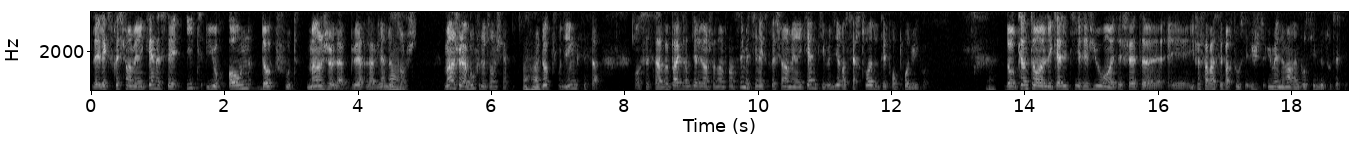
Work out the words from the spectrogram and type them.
l'expression américaine, c'est eat your own dog food. Mange la, la viande de ah. ton chien. Mange la bouffe de ton chien. Uh-huh. Le dog fooding, c'est ça. Bon, ça ne veut pas dire grand-chose en français, mais c'est une expression américaine qui veut dire sers-toi de tes propres produits. Quoi. Donc quand les quality reviews ont été faites, et, ils peuvent pas passer partout. C'est juste humainement impossible de tout tester.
